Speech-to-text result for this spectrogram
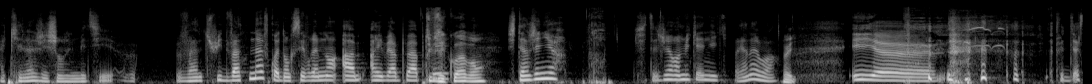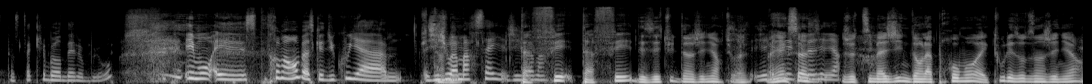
À quel âge j'ai changé de métier? Euh, 28, 29, quoi. Donc, c'est vraiment arrivé un peu après. Tu faisais quoi avant? J'étais ingénieur. J'étais ingénieur en mécanique, rien à voir. Oui. Et peux te dire que c'était un sacré bordel au bureau. Et, mon... et c'était trop marrant parce que du coup, il y a... j'ai joué à Marseille. J'ai joué T'as à Marseille. fait, t'as fait des études d'ingénieur, tu vois. J'ai Rien que ça, je t'imagine dans la promo avec tous les autres ingénieurs.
